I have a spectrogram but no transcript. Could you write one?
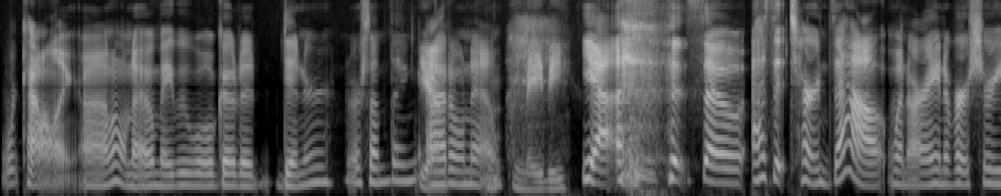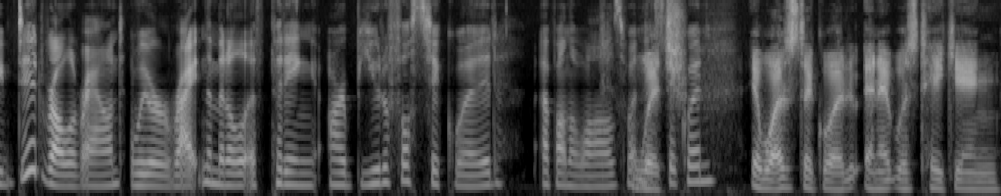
we're kind of like, I don't know, maybe we'll go to dinner or something. Yeah. I don't know. Maybe. Yeah. so as it turns out, when our anniversary did roll around, we were right in the middle of putting our beautiful Stikwood up on the walls. Wasn't Which- it Stikwood? It was Stikwood and it was taking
